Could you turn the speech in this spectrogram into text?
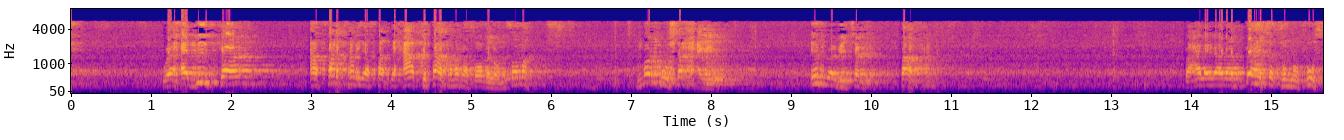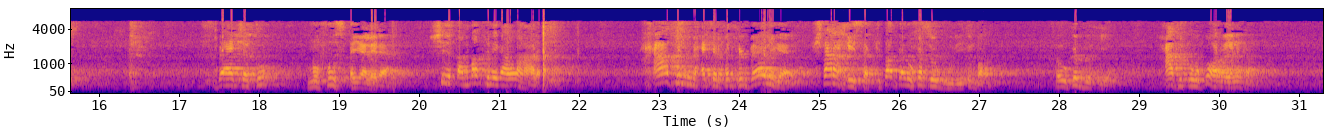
Waa xadiidka afartan iyo saddexaad kitaabka markaa soo bilowna soo ma markuu sharxayo ibnu abi jamr kitaabkan waxaa la yidhahdaa bahjatu nufuus. Bahjatu nufuus ayaa la yidhahda shiika matnigan la hale xaafid ibnu xajar fatxulbaariga sharaxiisa kitaabkan uu ka soo guuriyey in badan. Oo uu ka buuxiyo xaafidku wuu ka horreeya ninkan.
